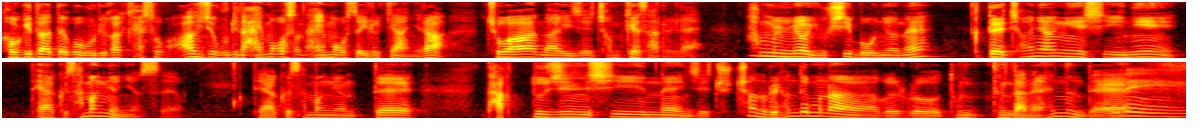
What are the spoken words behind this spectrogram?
거기다 대고 우리가 계속 아 이제 우리 나이 먹었어 나이 먹었어 이럴 게 아니라 좋아 나 이제 젊게 살래 하물며 65년에 그때 천양희 시인이 대학교 3학년이었어요 대학교 3학년 때 박두진 시인의 이제 추천으로 현대문학으로 등- 등단을 했는데 네.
